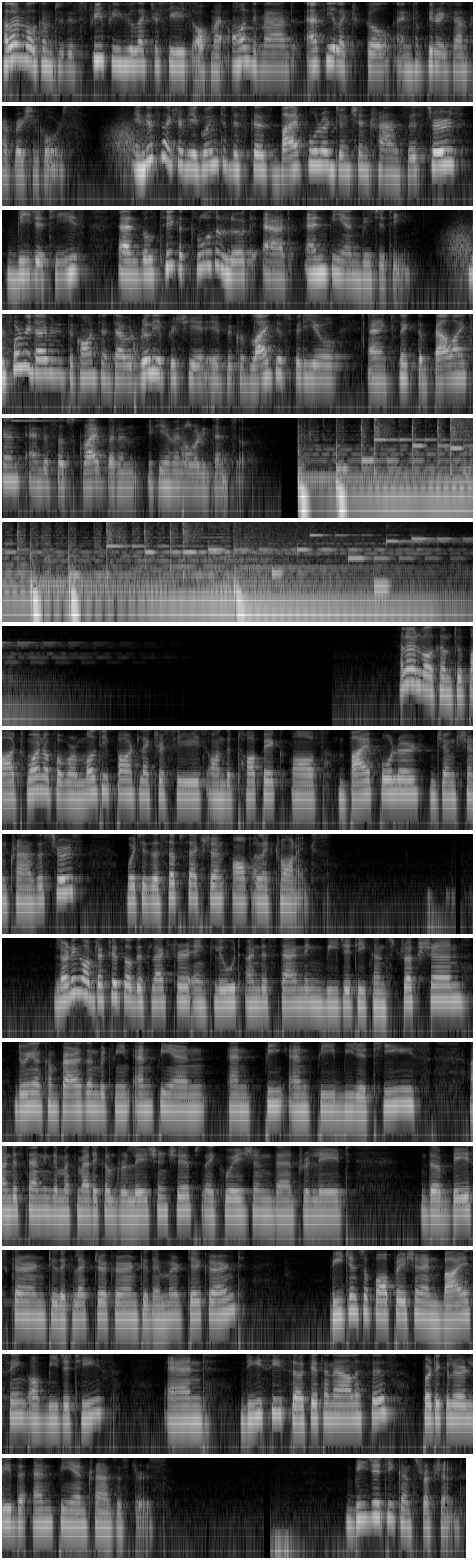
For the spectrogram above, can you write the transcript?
Hello and welcome to this free preview lecture series of my on-demand FE Electrical and Computer Exam Preparation course. In this lecture, we are going to discuss bipolar junction transistors, BJTs, and we'll take a closer look at NPN BJT. Before we dive into the content, I would really appreciate if you could like this video and click the bell icon and the subscribe button if you haven't already done so. Hello and welcome to part one of our multi-part lecture series on the topic of bipolar junction transistors, which is a subsection of electronics. Learning objectives of this lecture include understanding BJT construction, doing a comparison between NPN and PNP BJTs, understanding the mathematical relationships, the equation that relate the base current to the collector current to the emitter current, regions of operation and biasing of BJTs, and DC circuit analysis, particularly the NPN transistors. BJT construction.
